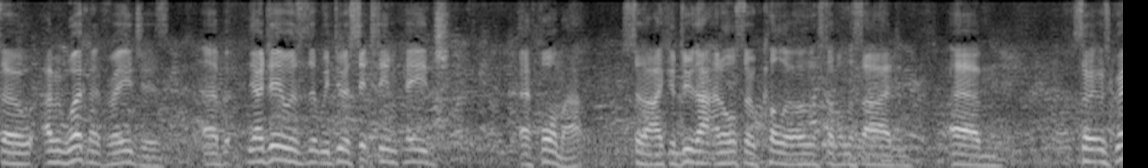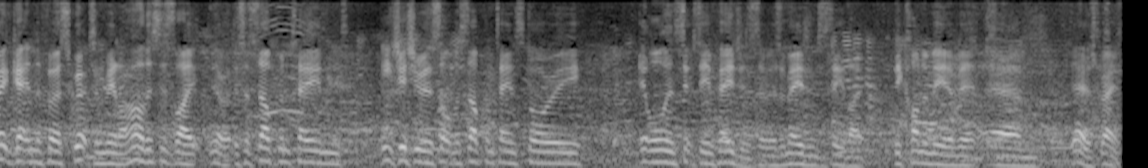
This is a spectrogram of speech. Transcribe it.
So I've been working on it for ages. Uh, but the idea was that we'd do a 16 page uh, format, so that I could do that and also color other stuff on the side. And, um, so it was great getting the first script and being like, oh, this is like, you know, it's a self-contained. Each issue is sort of a self-contained story, it all in 16 pages. So it was amazing to see like the economy of it. Um, yeah, it was great.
